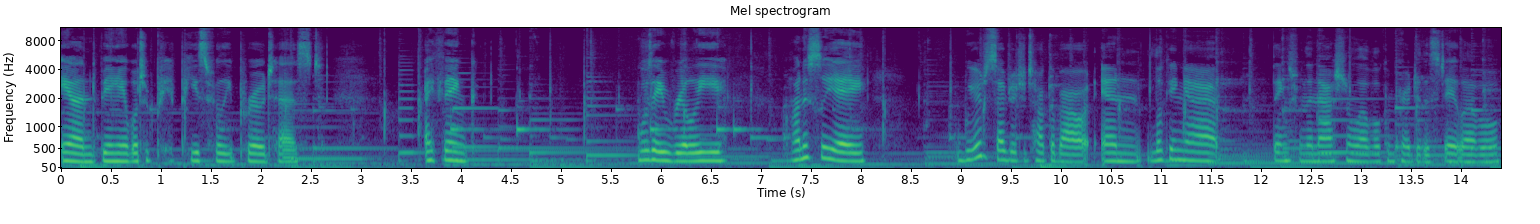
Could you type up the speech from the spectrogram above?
and being able to p- peacefully protest, I think, was a really, honestly, a weird subject to talk about. And looking at things from the national level compared to the state level,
